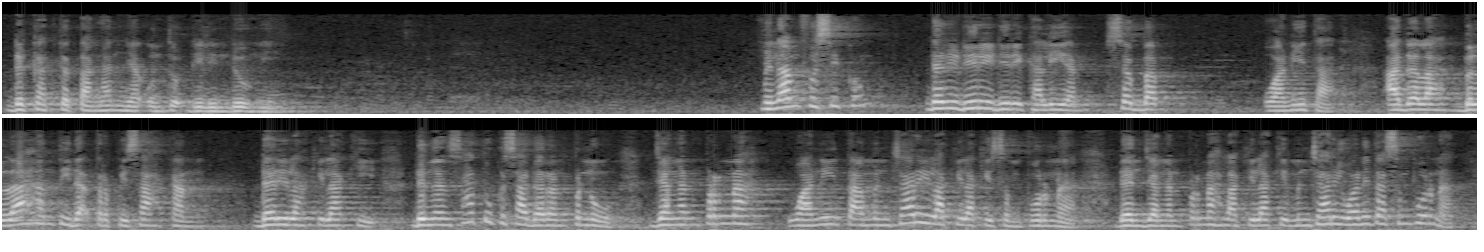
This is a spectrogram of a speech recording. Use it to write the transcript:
Dekat ke tangannya untuk dilindungi Menamfusikum dari diri-diri kalian Sebab wanita adalah belahan tidak terpisahkan dari laki-laki dengan satu kesadaran penuh. Jangan pernah wanita mencari laki-laki sempurna dan jangan pernah laki-laki mencari wanita sempurna.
